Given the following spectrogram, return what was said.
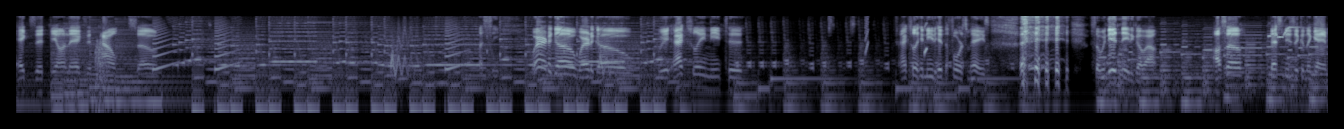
exit beyond the exit out, so let's see. Where to go, where to go. We actually need to... Actually need to hit the forest maze. so we did need to go out. Also, best music in the game.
